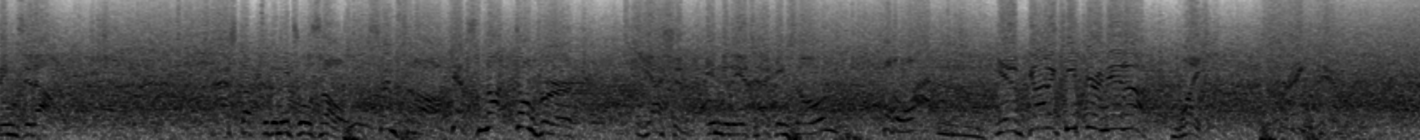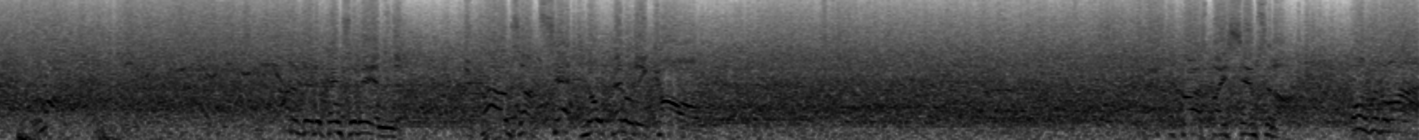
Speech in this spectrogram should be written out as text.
Brings it out. Passed up to the neutral zone. Samsonov gets knocked over. Yashin into the attacking zone. Latin. You've got to keep your head up. White. Thank him. Out of their defensive end. The crowd's upset. No penalty call. Passed across by Samsonov. Over the line.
